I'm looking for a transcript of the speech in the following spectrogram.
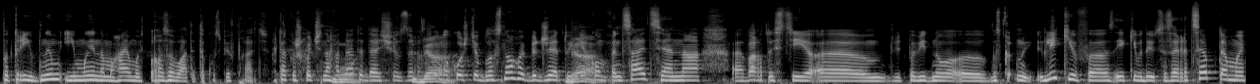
потрібним, і ми намагаємося розвивати таку співпрацю. Також хочу нагадати, да, що за рахунок коштів обласного бюджету є компенсація на вартості відповідно ну, ліків, е, які видаються за рецептами,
